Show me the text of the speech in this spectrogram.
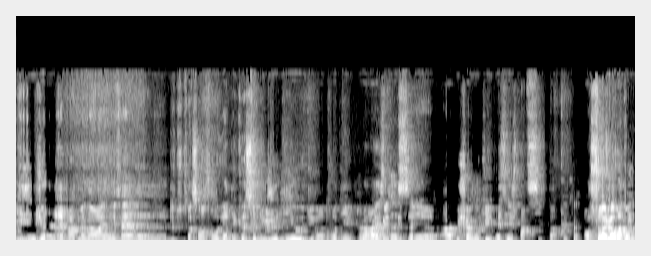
les, injury reports maintenant en NFL, euh, de toute façon, il faut regarder que ceux du jeudi ou du vendredi. Le reste, c'est euh, ah, je suis à moitié blessé, je participe pas. surtout, quand,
